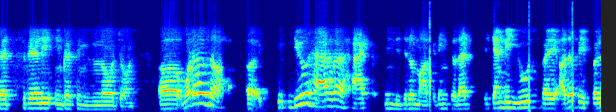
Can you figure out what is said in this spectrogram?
that's really interesting to know john uh, what are the uh, do you have a hack in digital marketing so that it can be used by other people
